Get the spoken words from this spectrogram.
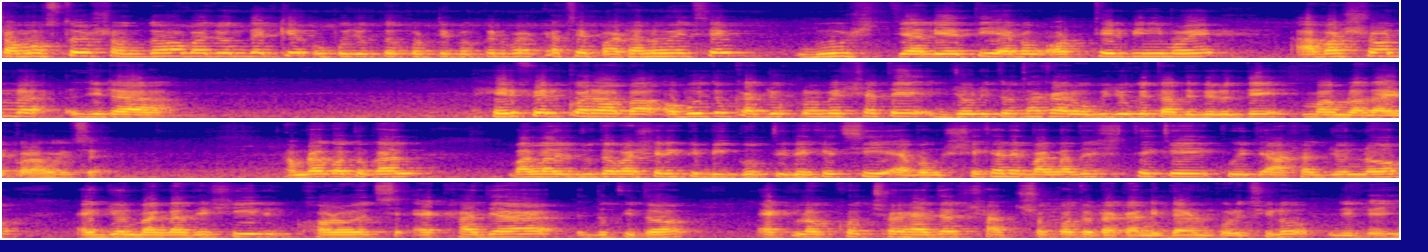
সমস্ত সন্দেহভাজনদেরকে উপযুক্ত কর্তৃপক্ষের কাছে পাঠানো হয়েছে। ঘুষ, জালিয়াতি এবং অর্থের বিনিময়ে আবাসন, যেটা হেরফের করা বা অবৈধ কার্যক্রমের সাথে জড়িত থাকার অভিযোগে তাদের বিরুদ্ধে মামলা দায়ের করা হয়েছে। আমরা গতকাল বাংলাদেশ দূতাবাসের একটি বিজ্ঞপ্তি দেখেছি এবং সেখানে বাংলাদেশ থেকে কুইতে আসার জন্য একজন বাংলাদেশির খরচ এক হাজার, দুঃখিত, এক লক্ষ ছয় হাজার সাতশো কত টাকা নির্ধারণ করেছিল যেটাই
